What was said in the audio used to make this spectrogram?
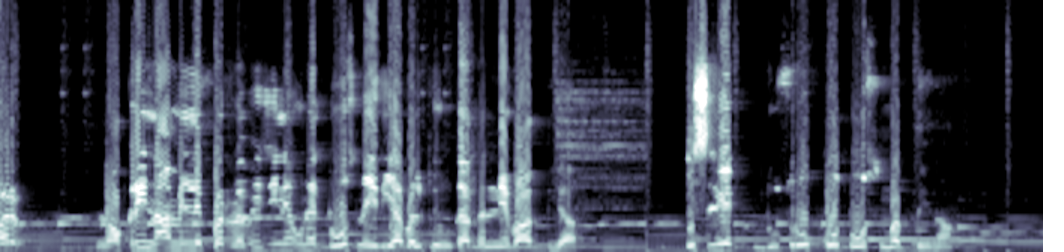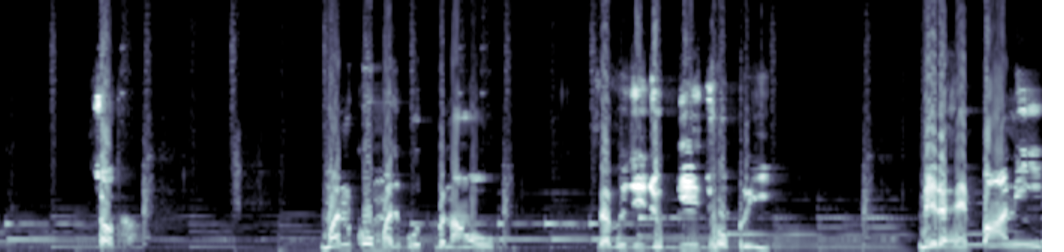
पर नौकरी ना मिलने पर रवि जी ने उन्हें दोष नहीं दिया, बल्कि उनका धन्यवाद दिया। इसलिए दूसरों को दोष मत देना। चौथा मन को मज़बूत बनाओ। रवि जी झुग्गी झोपड़ी में रहे पानी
